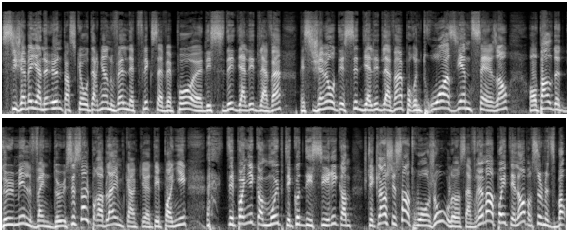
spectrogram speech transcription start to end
Si jamais il y en a une, parce qu'aux dernières nouvelles, Netflix n'avait pas euh, décidé d'y aller de l'avant, mais si jamais on décide d'y aller de l'avant pour une troisième saison, on parle de 2022. C'est ça le problème quand t'es pogné, t'es pogné comme moi puis t'écoutes des séries comme, je t'ai clenché ça en trois jours là, ça a vraiment pas été long. Parce que je me dis bon,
